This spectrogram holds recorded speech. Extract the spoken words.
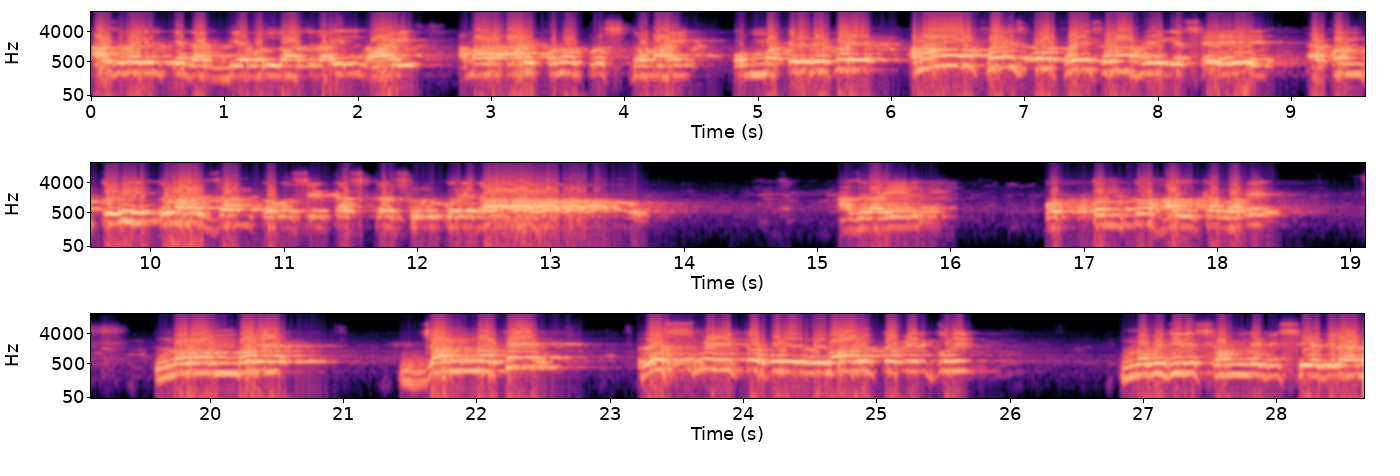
আজরাইলকে ডাক দিয়ে বলল, আজরাইল ভাই, আমার আর কোনো প্রশ্ন নাই। উম্মতের ব্যাপারে আমার ফয়সালা ফয়সালা হয়ে গেছে। এখন তুমি তোমার জান কবসে কাজটা শুরু করে দাও। আজরাইল অত্যন্ত হালকা ভাবে নরম ভাবে জান্নাতে রেশমি কাপড়ের রুমালটা বের করে নবীজির সামনে বিছিয়ে দিলেন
